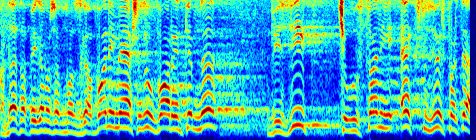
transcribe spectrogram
Andaj tha pejgamberi alejhi selam mos gaboni me e shndërru varrin tim në vizitë që udhëtoni ekskluzivisht për të.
